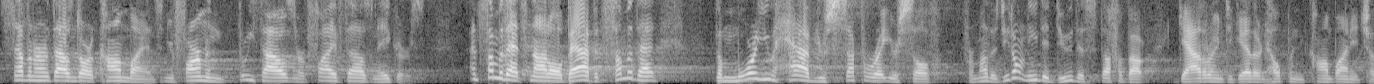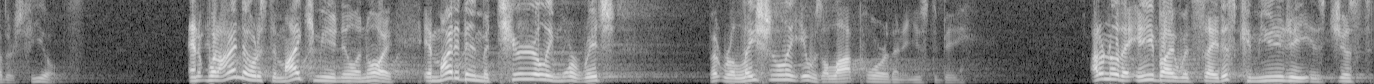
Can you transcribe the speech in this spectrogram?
$700,000 combines, and you're farming 3,000 or 5,000 acres. And some of that's not all bad, but some of that, the more you have, you separate yourself from others. You don't need to do this stuff about gathering together and helping combine each other's fields. And what I noticed in my community in Illinois, it might have been materially more rich, but relationally, it was a lot poorer than it used to be. I don't know that anybody would say this community is just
